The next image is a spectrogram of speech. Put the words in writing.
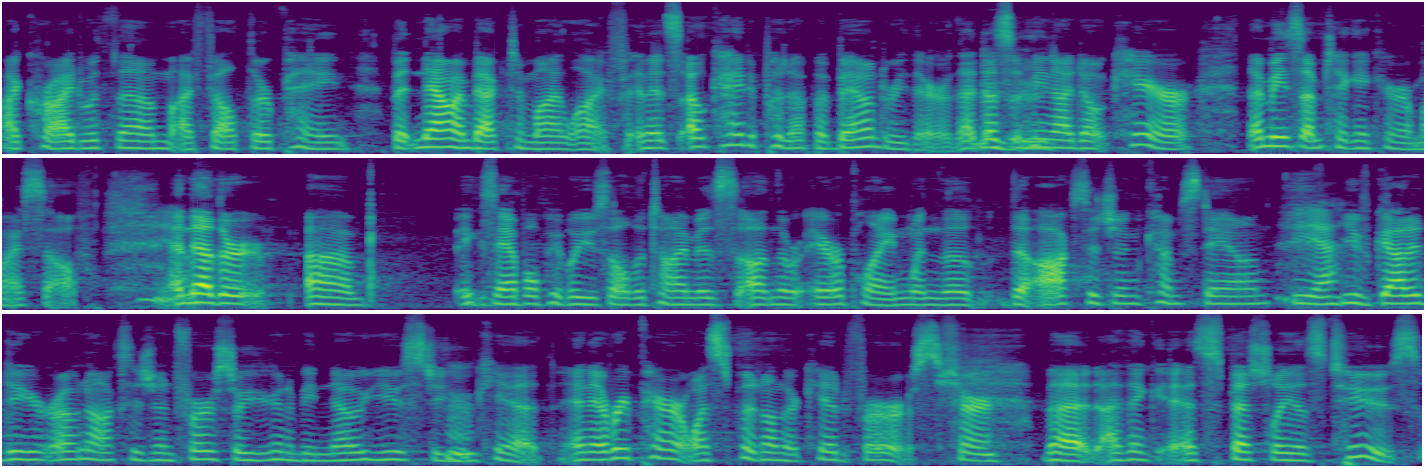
I cried with them, I felt their pain, but now I'm back to my life. And it's okay to put up a boundary there. That doesn't mean I don't care, that means I'm taking care of myself. Mm-hmm. Yeah. Another um, example people use all the time is on the airplane when the, the oxygen comes down. Yeah. Hmm. You've got to do your own oxygen first, or you're going to be no use to your kid. And every parent wants to put it on their kid first. Sure. But I think, especially as twos,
